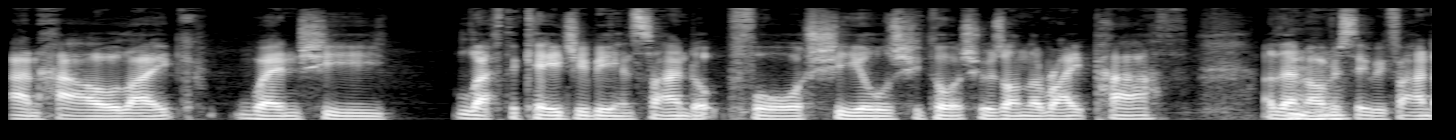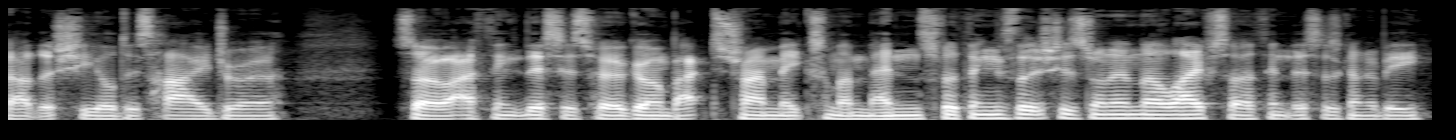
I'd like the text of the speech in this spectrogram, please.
and how like when she left the KGB and signed up for Shield, she thought she was on the right path, and then obviously we found out that Shield is Hydra. So I think this is her going back to try and make some amends for things that she's done in her life. So I think this is going to be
